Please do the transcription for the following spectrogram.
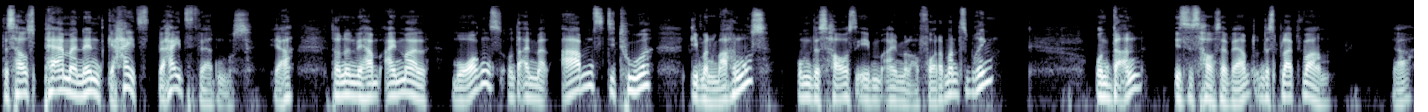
das Haus permanent geheizt, beheizt werden muss. Ja, sondern wir haben einmal morgens und einmal abends die Tour, die man machen muss, um das Haus eben einmal auf Vordermann zu bringen. Und dann ist das Haus erwärmt und es bleibt warm. Ja,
